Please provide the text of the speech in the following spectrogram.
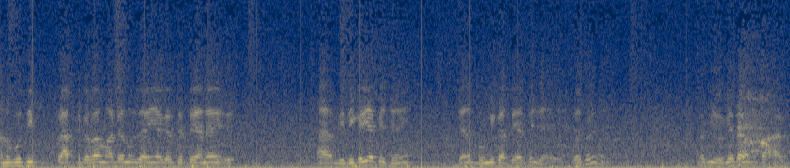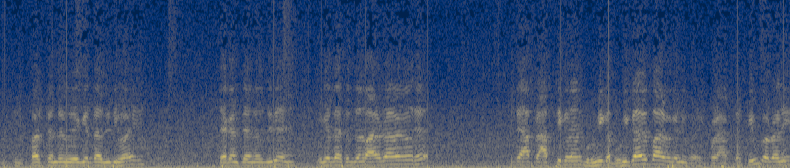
અનુભૂતિ પ્રાપ્ત કરવા માટેનું જે અહીંયા આગળ છે તે એને આ વિધિ કરી આપી છે તેને ભૂમિકા તૈયાર થઈ જાય. બરાબર ને? પછી યોગ્યતા ફર્સ્ટ સ્ટેન્ડર્ડ યોગ્યતા જુદી હોય સેકન્ડ સ્ટેન્ડર્ડ જુદી હોય. યોગ્યતા શબ્દ પાર આવ્યો છે. એટલે આ પ્રાપ્તિ કરવાની ભૂમિકા ભૂમિકા એ પાર વગરની હોય. પણ આપણે કેવું કરવાની?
